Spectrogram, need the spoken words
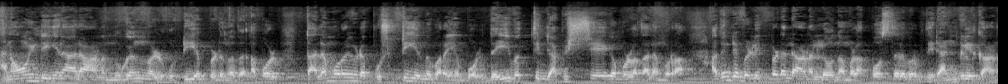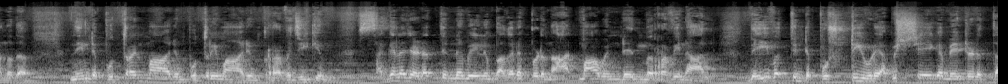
അനോയിന്റിങ്ങിനാലാണ് നുഖങ്ങൾ ഒട്ടിയപ്പെടുന്നത് അപ്പോൾ തലമുറയുടെ പുഷ്ടി എന്ന് പറയുമ്പോൾ ദൈവത്തിന്റെ അഭിഷേകമുള്ള തലമുറ. അതിന്റെ വെളിപ്പെടലാണല്ലോ നമ്മൾ അപ്പോസ്തല പ്രവൃത്തി രണ്ടിൽ കാണുന്നത്. നിന്റെ പുത്രന്മാരും പുത്രിമാരും പ്രവചിക്കും. സകല ജഡത്തിന്റെ മേലും പകരപ്പെടുന്ന ആത്മാവിന്റെ നിറവിനാൽ ദൈവത്തിന്റെ പുഷ്ടിയുടെ അഭിഷേകം ഏറ്റെടുത്ത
